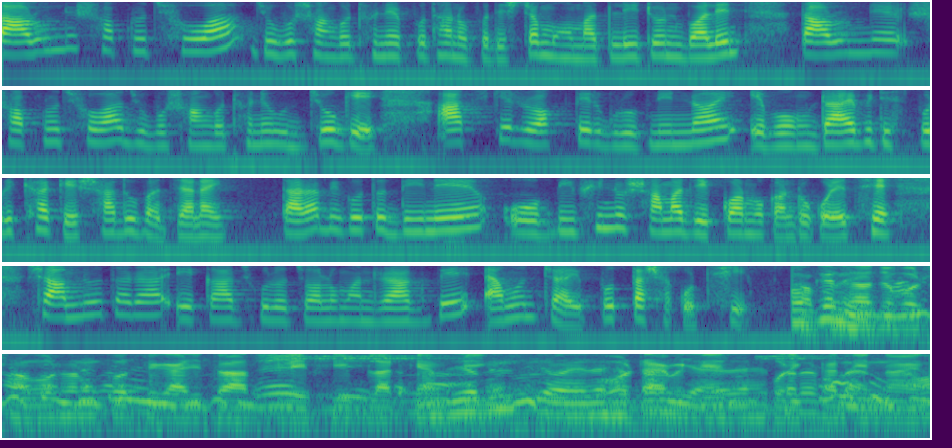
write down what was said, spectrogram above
তারুণ্যের স্বপ্ন ছোঁয়া যুব সংগঠনের প্রধান উপদেষ্টা মোহাম্মদ লিটন বলেন, তারুণ্যের স্বপ্ন ছোঁয়া যুব সংগঠনের উদ্যোগে আজকের রক্তের গ্রুপ নির্ণয় এবং ডায়াবেটিস পরীক্ষাকে সাধুবাদ জানায়। তারা বিগত দিনে ও বিভিন্ন সামাজিক কর্মকাণ্ড করেছে। সামনেও তারা এ কাজগুলো চলমান রাখবে এমনটাই প্রত্যাশা করছি। সংগঠন কর্তৃক আয়োজিত আজকের এই ফ্রি ব্লাড ক্যাম্পিং ও ডায়াবেটিস পরীক্ষা নির্ণয়ন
